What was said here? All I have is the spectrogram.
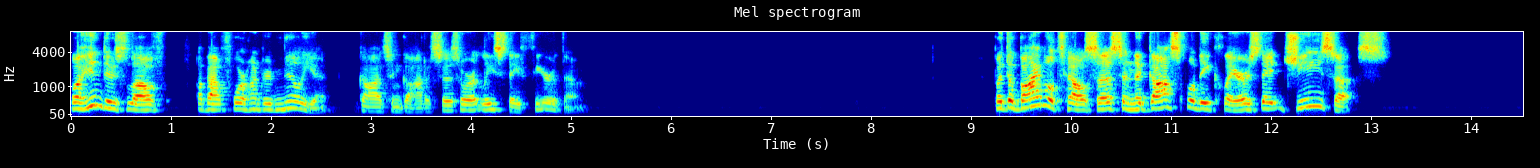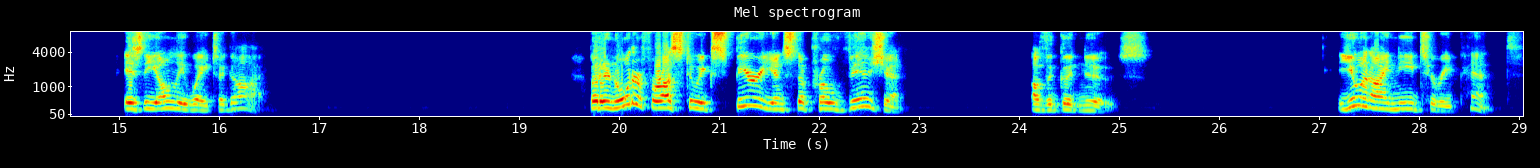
Well, Hindus love about 400 million gods and goddesses, or at least they fear them. But the Bible tells us, and the gospel declares, that Jesus is the only way to God. But in order for us to experience the provision of the good news, you and I need to repent.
